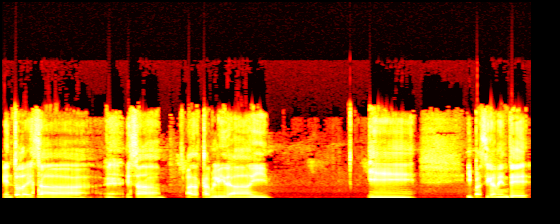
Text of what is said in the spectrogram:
en toda esa, eh, esa adaptabilidad y, y, básicamente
